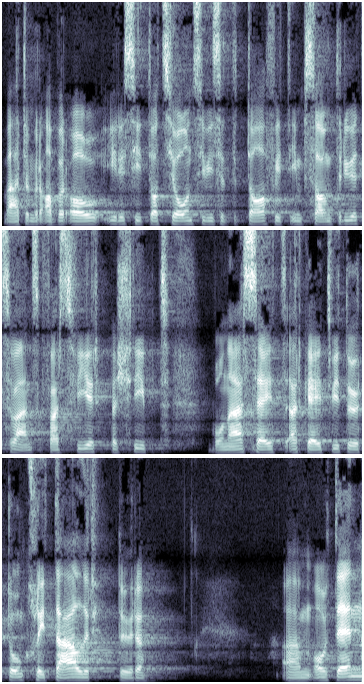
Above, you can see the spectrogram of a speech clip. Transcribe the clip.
werden wir aber auch einer Situation sein, wie sie der David im Psalm 23, Vers 4 beschreibt, wo er sagt, er geht wie durch dunkle Täler durch. Ähm, auch dann,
